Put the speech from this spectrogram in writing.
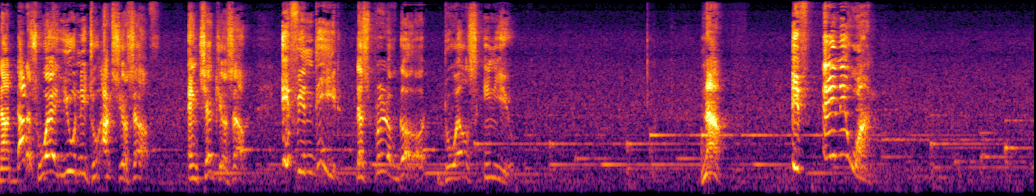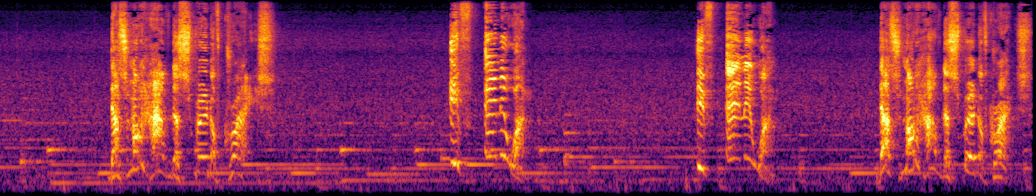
now that is where you need to ask yourself and check yourself. If indeed the Spirit of God dwells in you. Now, if anyone does not have the Spirit of Christ, if anyone, if anyone does not have the Spirit of Christ,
